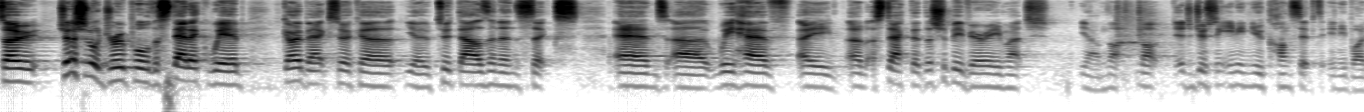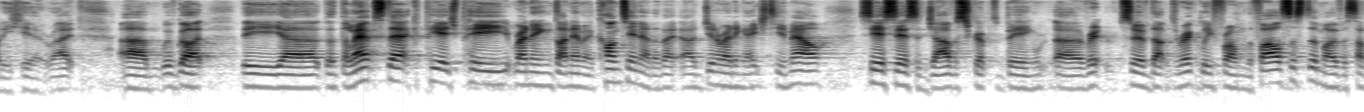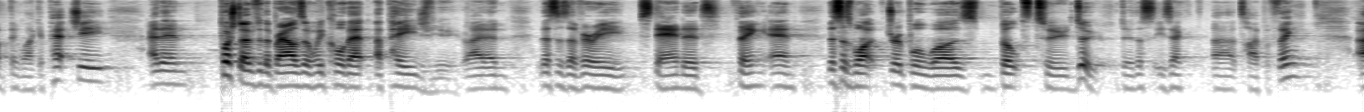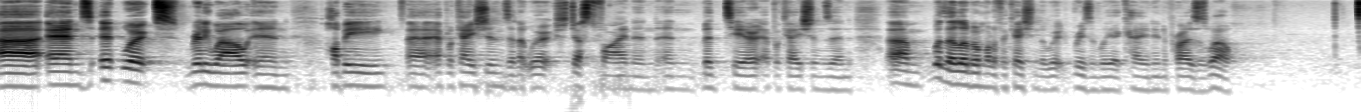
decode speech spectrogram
So traditional Drupal, the static web, go back circa you know, 2006, and uh, we have a, a, stack that this should be very much, you know, I'm not, not introducing any new concepts to anybody here, right? Um, we've got the, uh, the, the, LAMP stack, PHP running dynamic content out of uh, generating HTML, CSS and JavaScript being uh, served up directly from the file system over something like Apache, and then pushed over to the browser and we call that a page view, right? And this is a very standard thing and this is what Drupal was built to do, do this exact uh, type of thing. Uh, and it worked really well in hobby uh, applications and it works just fine in, in mid-tier applications and um, with a little bit of modification that worked reasonably okay in enterprise as well.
